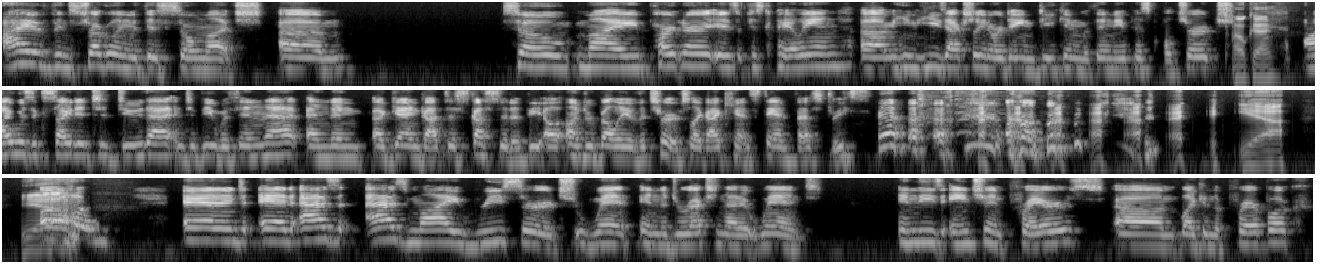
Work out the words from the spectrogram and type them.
i have been struggling with this so much um so my partner is episcopalian um, he, he's actually an ordained deacon within the episcopal church Okay. I was excited to do that and to be within that, and then again got disgusted at the uh, underbelly of the church. Like I can't stand vestries. Um, yeah. Yeah. um, and and as as my research went in the direction that it went, in these ancient prayers, um, like in the prayer book,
